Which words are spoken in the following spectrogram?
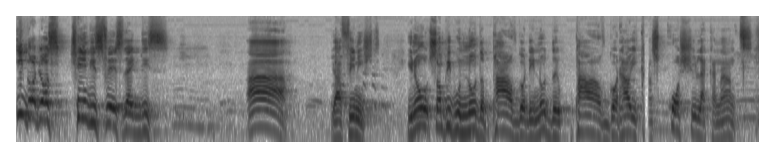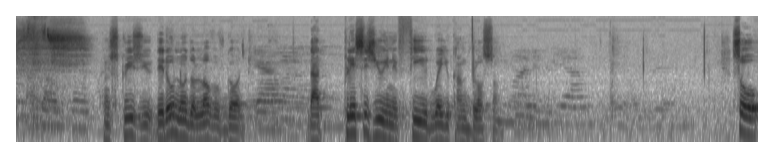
If God just change his face like this, ah, you are finished. You know, some people know the power of God. They know the power of God, how He can squash you like an ant and squeeze you. They don't know the love of God Yeah. that places you in a field where you can blossom. So,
